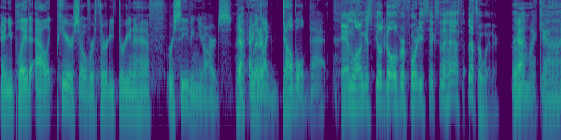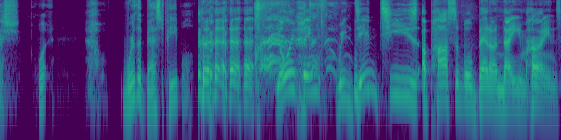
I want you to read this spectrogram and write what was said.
And you played Alec Pierce over 33 and a half receiving yards. Yeah, and you winner. like doubled that. And longest field goal over 46 and a half. That's a winner. Oh, yeah. Oh my gosh. What? We're the best people. the only thing we did tease a possible bet on Nyheim Hines,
